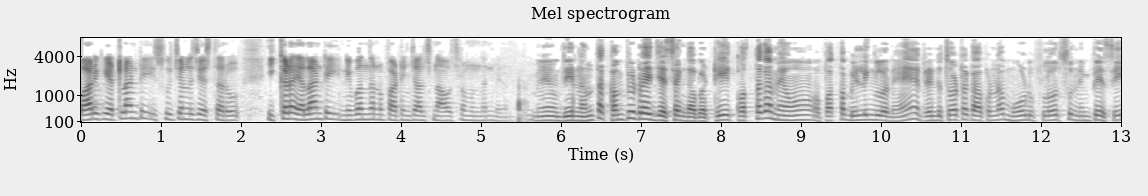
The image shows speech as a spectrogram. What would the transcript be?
వారికి ఎట్లాంటి సూచనలు చేస్తారు? ఇక్కడ ఎలాంటి నిబంధనలు పాటించాల్సిన అవసరం ఉందని మీరు మేము దీన్ని అంతా కంప్యూటరైజ్ చేసాం కాబట్టి కొత్తగా మేము పక్క బిల్డింగ్లోనే రెండు చోట్ల కాకుండా మూడు ఫ్లోర్స్ నింపేసి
